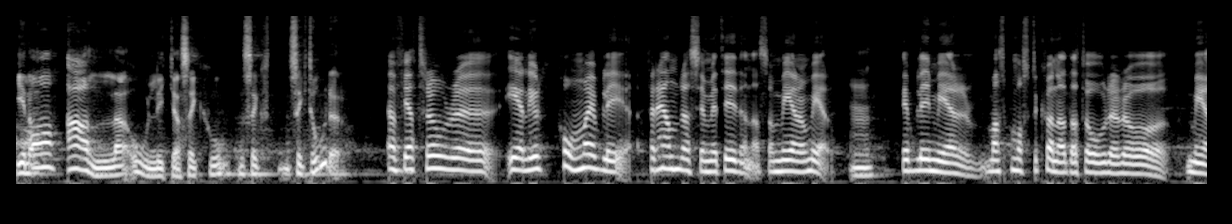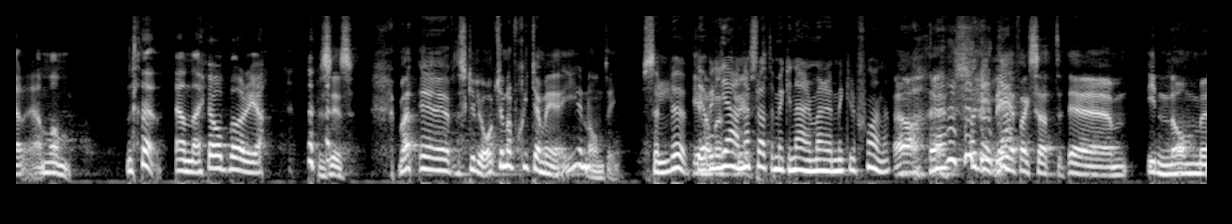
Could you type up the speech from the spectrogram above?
Inom Ja. alla olika sektion, sek, sektorer. Ja, för jag tror eh, elyrket kommer att bli, förändras ju med tiden, alltså mer och mer. Det blir mer, man måste kunna datorer och mer än, vad, än när jag började. Precis. Men eh, skulle jag kunna få skicka med er någonting? Absolut. Jag vill gärna prata mycket närmare mikrofonen. Ja, det är ja. faktiskt att eh, inom, eh,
